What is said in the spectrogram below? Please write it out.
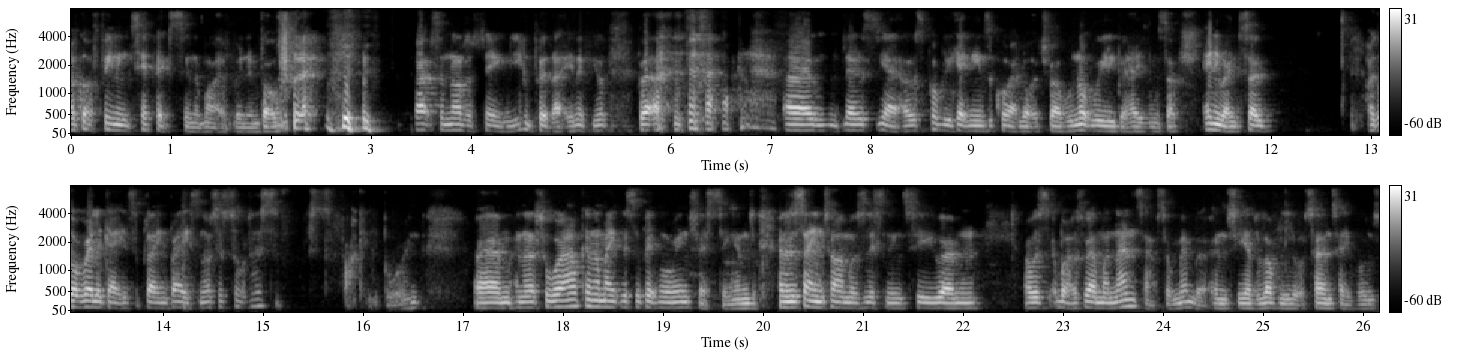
I've got a feeling Tipp-Ex might have been involved. That's another thing. You can put that in if you want. But um, there's, yeah, I was probably getting into quite a lot of trouble, not really behaving myself. Anyway, so I got relegated to playing bass, and I was just thought, this is fucking boring. Um, and I thought, well, how can I make this a bit more interesting? And, and at the same time, I was listening to, um, I was, well, I was around my nan's house, I remember, and she had a lovely little turntable, and,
